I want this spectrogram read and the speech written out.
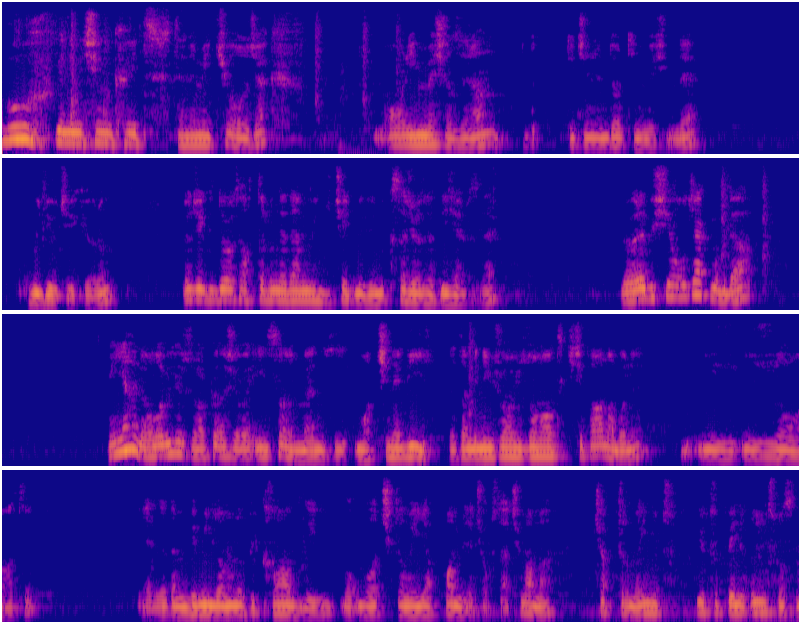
Bu benim için kayıt deneme 2 olacak. 10-25 Haziran gecenin 4.25'inde video çekiyorum. Öncelikle 4 haftadır neden video çekmediğimi kısaca özetleyeceğim size. Böyle bir şey olacak mı bir daha? Yani olabilir arkadaşlar ben insanım ben makine değil. Zaten benim şu an 116 kişi falan abone. 100, 116. Yani zaten 1 milyonluk bir kanal değil. Bu, bu açıklamayı yapmam bile çok saçma ama çaktırmayın YouTube, YouTube beni unutmasın diye.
